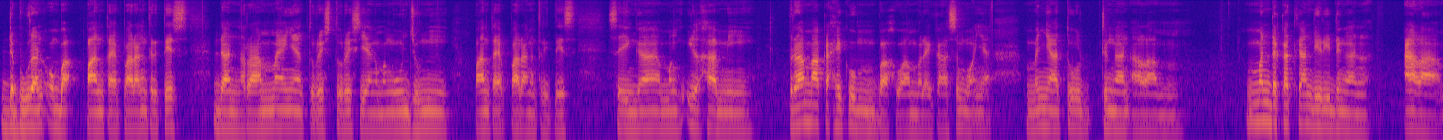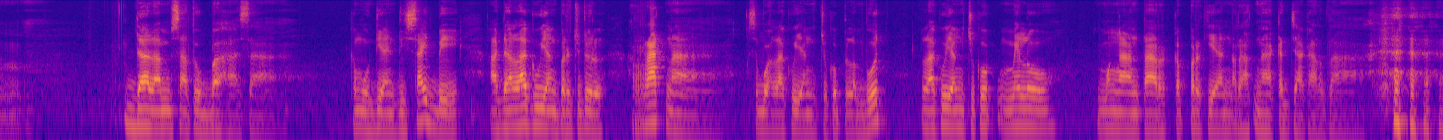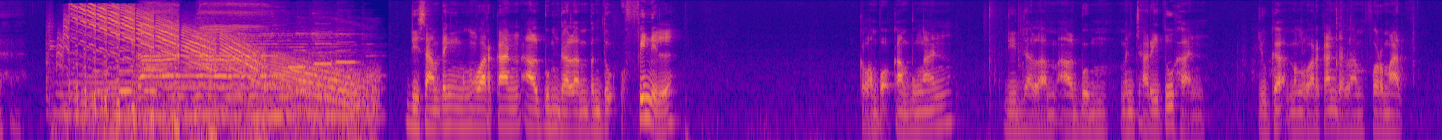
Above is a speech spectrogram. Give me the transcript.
deburan ombak pantai Parangtritis dan ramainya turis-turis yang mengunjungi pantai Parangtritis sehingga mengilhami Brahma Kahikum bahwa mereka semuanya menyatu dengan alam mendekatkan diri dengan alam dalam satu bahasa. Kemudian di side B ada lagu yang berjudul Ratna, sebuah lagu yang cukup lembut, lagu yang cukup melo mengantar kepergian Ratna ke Jakarta. Di samping mengeluarkan album dalam bentuk vinil, kelompok kampungan di dalam album Mencari Tuhan juga mengeluarkan dalam format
